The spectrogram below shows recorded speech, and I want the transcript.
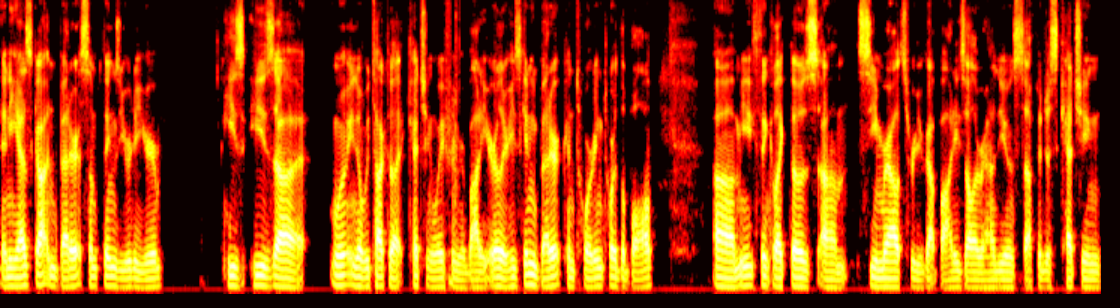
and he has gotten better at some things year to year. He's he's uh you know, we talked about catching away from your body earlier. He's getting better at contorting toward the ball. Um, you think like those um, seam routes where you've got bodies all around you and stuff, and just catching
